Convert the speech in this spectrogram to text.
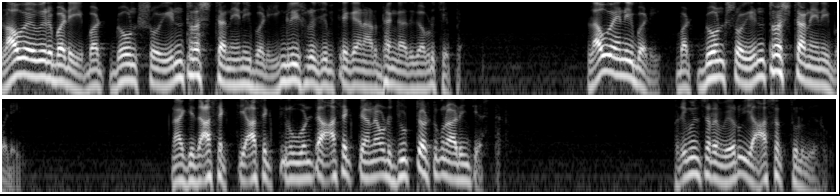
Love everybody but don't show interest అని ఎనీబడి ఇంగ్లీష్లో చెబితే కానీ అర్థం కాదు కాబట్టి చెప్పా. Love anybody but don't show interest అని ఎనీబడి నాకు ఇది ఆసక్తి ఆసక్తి నువ్వు అంటే ఆసక్తి అనేవాడు జుట్టు అట్టుకుని ఆడించేస్తారు. ప్రేమించడం వేరు ఈ ఆసక్తులు వేరు.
